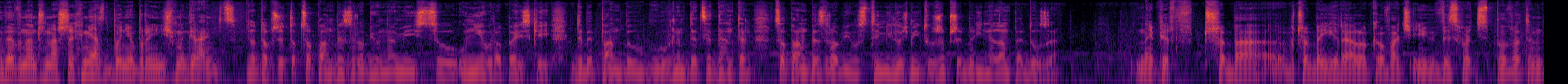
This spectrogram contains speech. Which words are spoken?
wewnątrz naszych miast, bo nie obroniliśmy granic. No dobrze, to co pan by zrobił na miejscu Unii Europejskiej, gdyby pan był głównym decydentem? Co pan by zrobił z tymi ludźmi, którzy przybyli na Lampedusę? Najpierw trzeba, trzeba ich realokować i wysłać z powrotem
